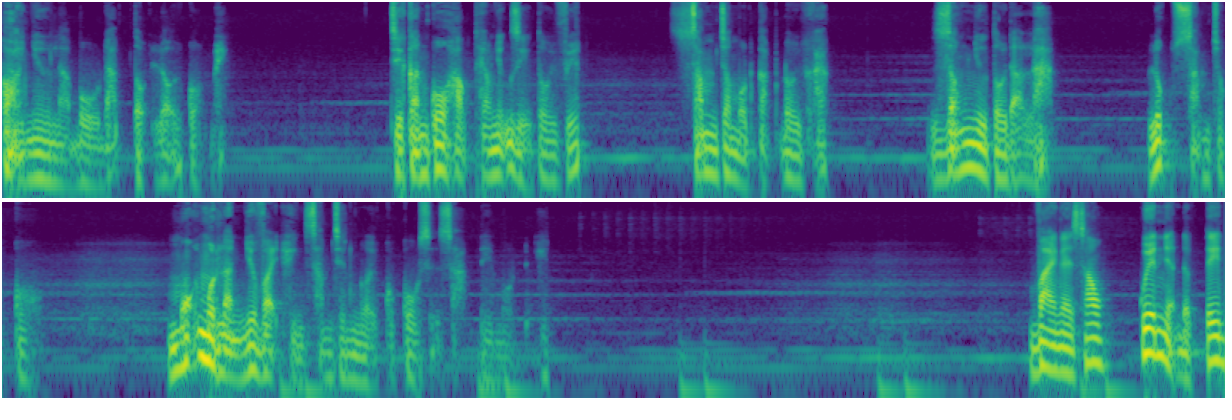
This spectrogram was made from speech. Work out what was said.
Coi như là bù đắp tội lỗi của mình. Chỉ cần cô học theo những gì tôi viết, Xăm cho một cặp đôi khác, Giống như tôi đã làm Lúc xăm cho cô. Mỗi một lần như vậy, Hình xăm trên người của cô sẽ giảm đi một ít. Vài ngày sau, Quyên nhận được tin,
